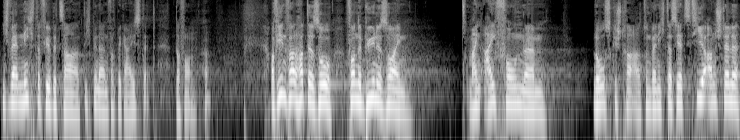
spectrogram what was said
Ich werde nicht dafür bezahlt. Ich bin einfach begeistert davon. Auf jeden Fall hat er so von der Bühne so ein mein iPhone ähm, losgestrahlt. Und wenn ich das jetzt hier anstelle,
